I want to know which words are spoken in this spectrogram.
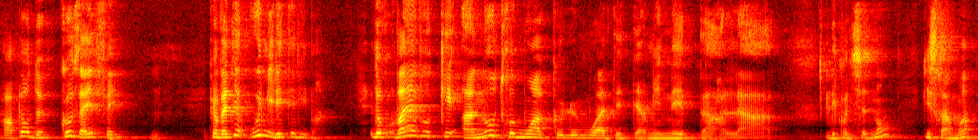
rapport de cause à effet. Puis on va dire, oui, mais il était libre donc on va invoquer un autre moi que le moi déterminé par les conditionnements, qui sera un moi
